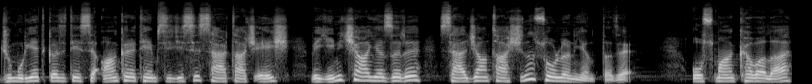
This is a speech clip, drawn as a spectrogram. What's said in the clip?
Cumhuriyet Gazetesi Ankara temsilcisi Sertaç Eş ve Yeni Çağ yazarı Selcan Taşçı'nın sorularını yanıtladı. Osman Kavala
